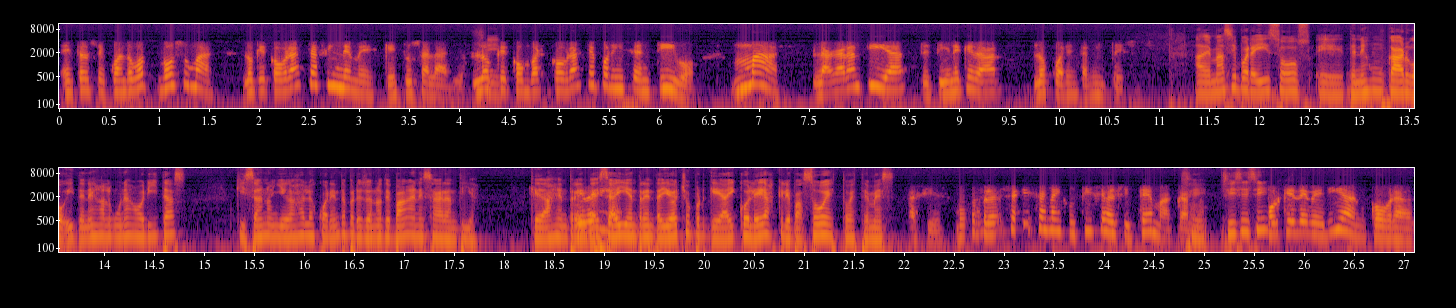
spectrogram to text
Entonces, cuando vos, vos sumás lo que cobraste a fin de mes, que es tu salario, lo que cobraste por incentivo, más la garantía, te tiene que dar los 40 mil pesos. Además, si por ahí sos, eh, tenés un cargo y tenés algunas horitas, quizás no llegas a los 40, pero ya no te pagan esa garantía. Quedas en 36 y en 38 porque hay colegas que le pasó esto este mes. Así es. pero esa, es la injusticia del sistema, Carlos. Sí, sí, sí. Porque deberían cobrar.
